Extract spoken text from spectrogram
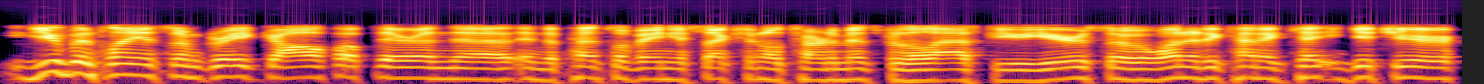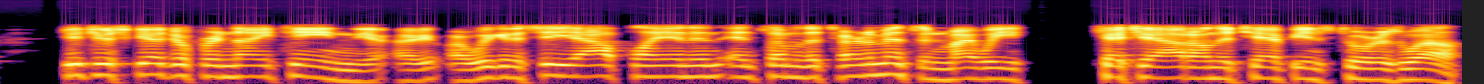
you've been playing some great golf up there in the in the Pennsylvania sectional tournaments for the last few years. So I wanted to kind of get your get your schedule for 19. Are, are we going to see you out playing in, in some of the tournaments, and might we catch you out on the Champions Tour as well?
